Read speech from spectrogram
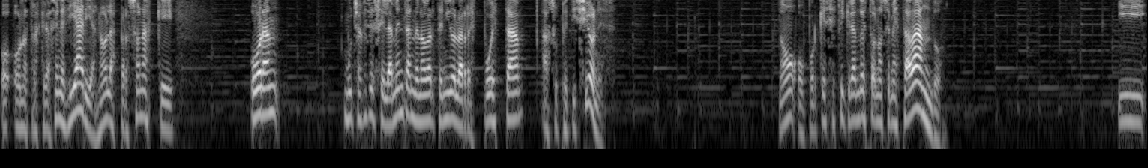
o, nuestras creaciones diarias, ¿no? Las personas que oran muchas veces se lamentan de no haber tenido la respuesta a sus peticiones. O por qué si estoy creando esto no se me está dando. Y,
